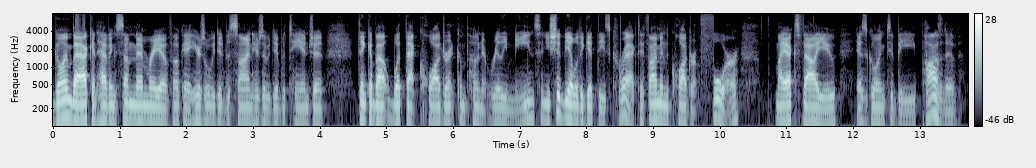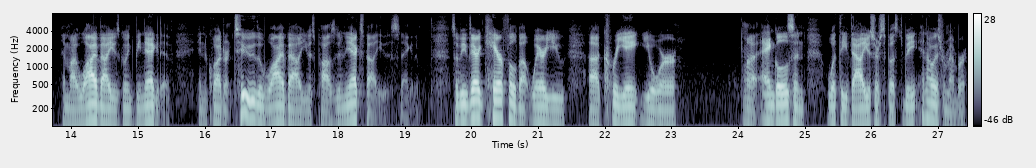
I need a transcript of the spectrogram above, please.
going back and having some memory of, okay, here's what we did with sine, here's what we did with tangent, think about what that quadrant component really means, and you should be able to get these correct. If I'm in quadrant 4, my x value is going to be positive, and my y value is going to be negative. In quadrant 2, the y value is positive and the x value is negative. So be very careful about where you uh, create your uh, angles and what the values are supposed to be. And always remember,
